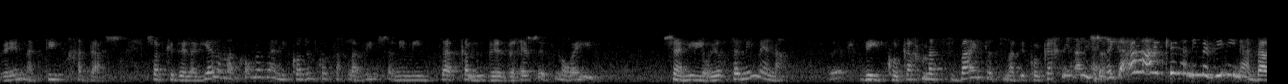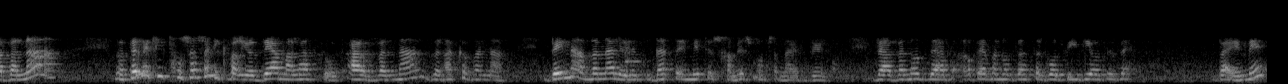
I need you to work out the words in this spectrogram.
זה נתיב חדש. עכשיו, כדי להגיע למקום הזה, אני קודם כל צריך להבין שאני נמצא כלוא באיזה רשת נוראית, שאני לא יוצא ממנה. והיא כל כך מצווה את עצמה, וכל כך נראה לי שרגע, אה, כן, אני מבין עניין. בהבנה נותנת לי תחושה שאני כבר יודע מה לעשות. ההבנה זה רק הבנה. בין ההבנה לנקודת האמת יש 500 שנה הבדל. והבנות זה, הרבה הבנות והשגות וידיעות וזה. באמת,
